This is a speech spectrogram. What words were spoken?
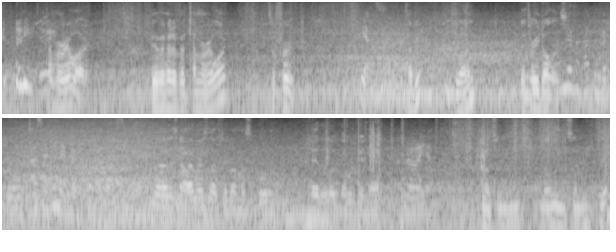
What are you doing? Tamarillo. Have you ever heard of a tamarillo? It's a fruit. Yes. Have you? Do you want them? They're three dollars. I've never had them before. I was hoping they'd have. No, there's no avos left. Everyone must have bought them. Yeah, they look. They would have been there. Oh yeah. You want some them and some them?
